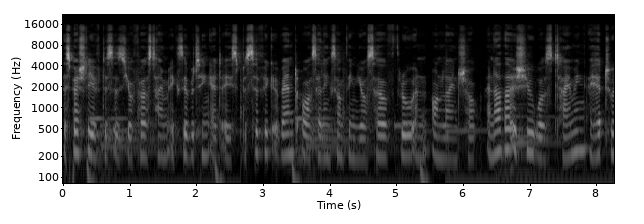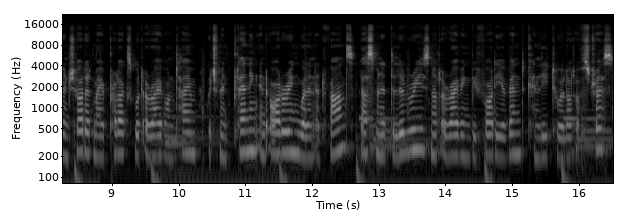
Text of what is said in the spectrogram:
especially if this is your first time exhibiting at a specific event or selling something yourself through an online shop. Another issue was timing. I had to ensure that my products would arrive on time, which meant planning and ordering well in advance. Last minute deliveries not arriving before the event can lead to a lot of stress.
